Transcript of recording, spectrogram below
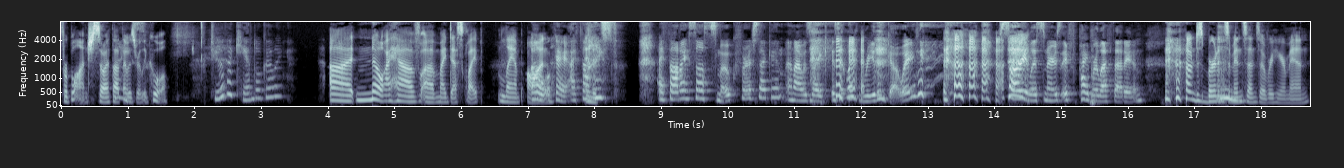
for Blanche. So I thought nice. that was really cool. Do you have a candle going? Uh, no, I have uh, my desk light lamp oh, on. Oh, okay. I thought I, I thought I saw smoke for a second and I was like, is it like really going? Sorry, listeners, if Piper left that in. I'm just burning some incense over here, man.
